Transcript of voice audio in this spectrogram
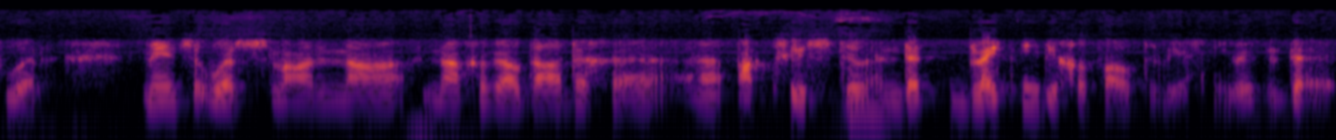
voor mense oorslaan na na gewelddadige uh, aksies toe en dit blyk nie die geval te wees nie. Jy weet de,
